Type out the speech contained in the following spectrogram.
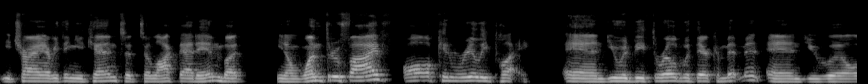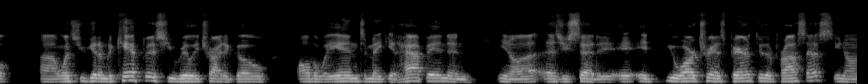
you try everything you can to, to lock that in. But, you know, one through five, all can really play. And you would be thrilled with their commitment. And you will, uh, once you get them to campus, you really try to go all the way in to make it happen. And, you know, uh, as you said, it, it you are transparent through the process. You know,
